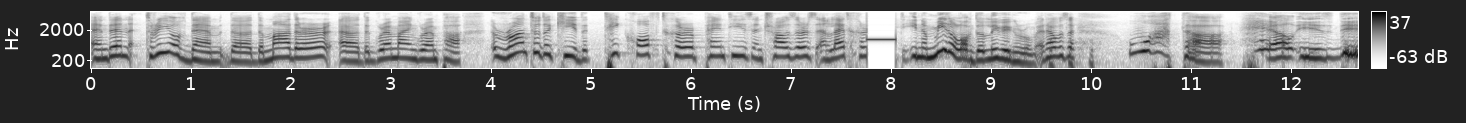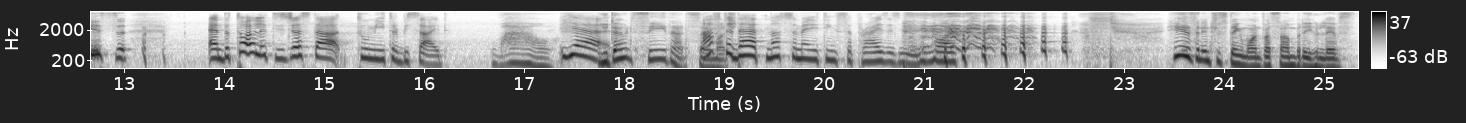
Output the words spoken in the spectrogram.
And then three of them, the the mother, uh, the grandma and grandpa, run to the kid, take off her panties and trousers, and let her in the middle of the living room. And I was like, "What the hell is this?" And the toilet is just uh, two meter beside. Wow. Yeah. You don't see that so After much. that, not so many things surprises me anymore. Here's an interesting one for somebody who lives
